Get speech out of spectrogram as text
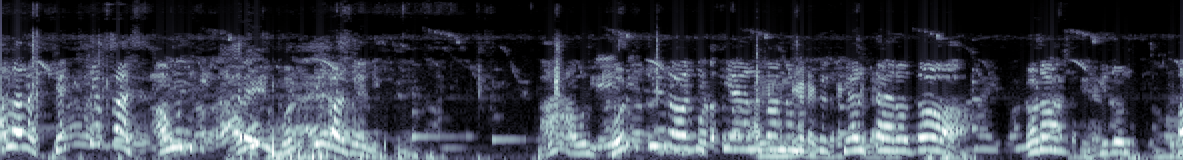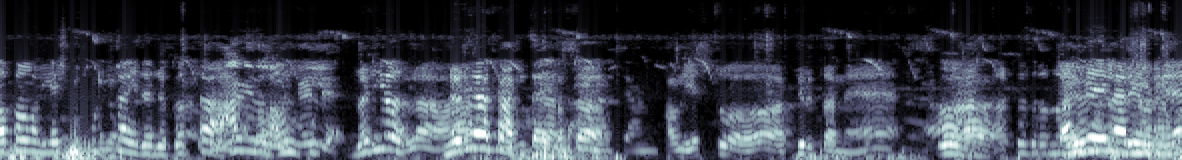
ಅಲ್ಲ ಕೆಟ್ಟ ಅಭ್ಯಾಸ. ಅವನಿಗೆ ಅವ್ನಿಗೆ ಅವ್ನು ಹೊಡ್ತಿರೋದಕ್ಕೆ ಅಲ್ವಾ ನಮಗೆ ಕೇಳ್ತಾ ಇರೋದು. ನೋಡೋ ಇದು ಪಾಪ ಅವನು ಎಷ್ಟು ಕುಡ್ತಾ ಇದ್ದಾನೆ ಗೊತ್ತಾ? ನಡಿಯೋ ನಡೆಯೋ ನಡೆಯೋಕ್ ಆಗ್ತಾ ಇಲ್ಲ. ಅವ್ನು ಎಷ್ಟು ಹತ್ತಿರ್ತಾನೆ? ತಂದೆ ಇಲ್ಲ ರೀ ಅವ್ರಿಗೆ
